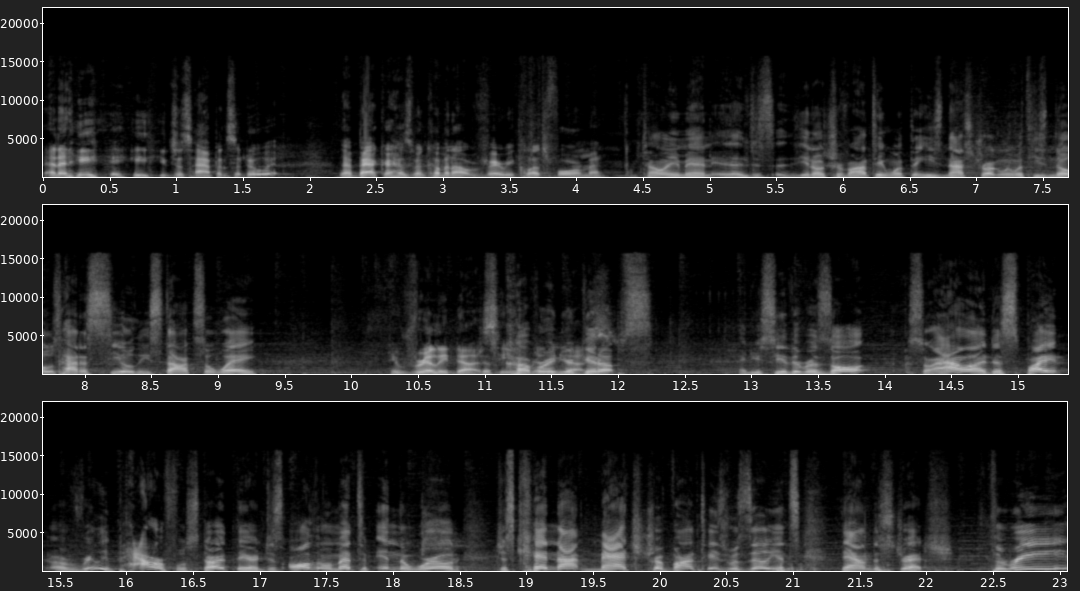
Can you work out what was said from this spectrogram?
And then he, he, he just happens to do it. That backer has been coming out very clutch for him, man. I'm telling you, man, just, you know, Trevonte, one thing he's not struggling with, he knows how to seal these stocks away. He really does. Just He covering really your get ups, and you see the result. So Ally, despite a really powerful start there and just all the momentum in the world, just cannot match Trevonte's resilience down the stretch. Three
